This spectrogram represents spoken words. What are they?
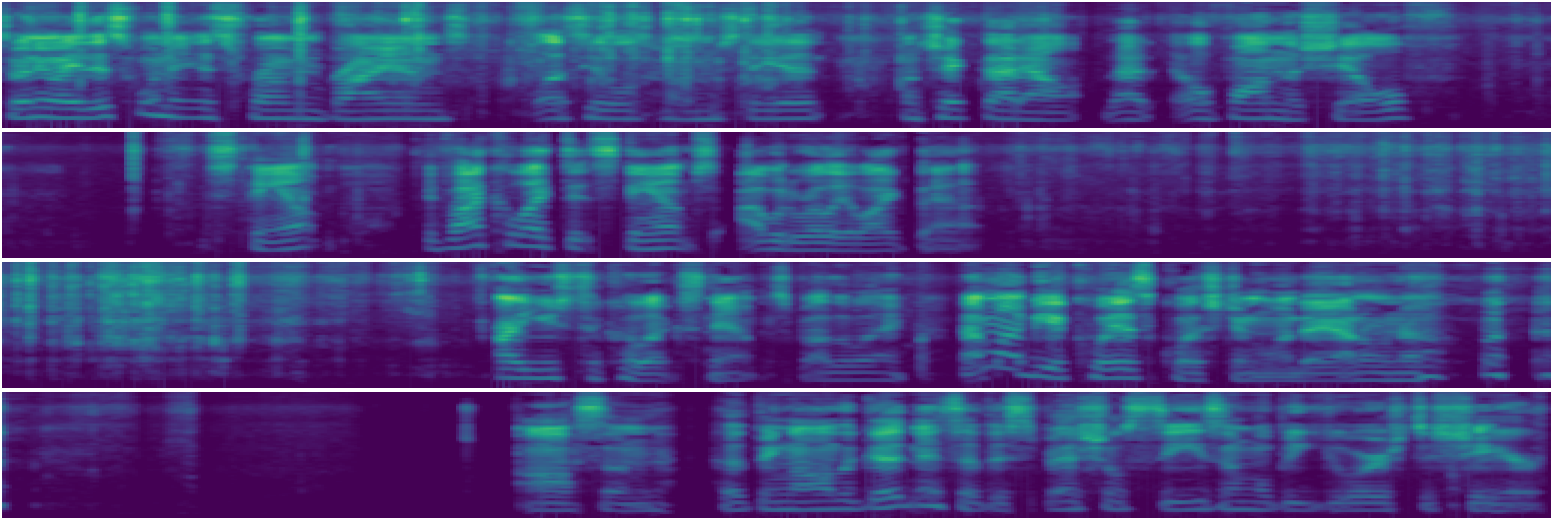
so anyway, this one is from Brian's Les Hills Homestead. I'll check that out. That Elf on the Shelf stamp. If I collected stamps, I would really like that. I used to collect stamps, by the way. That might be a quiz question one day. I don't know. awesome. Hoping all the goodness of this special season will be yours to share.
